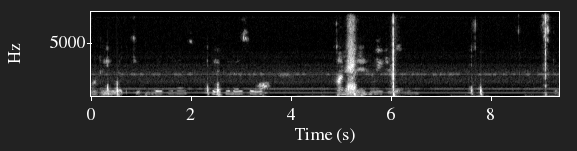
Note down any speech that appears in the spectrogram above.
aren't any really cute VIP hairs. VIP hairs, so I'm gonna You choose. skip.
